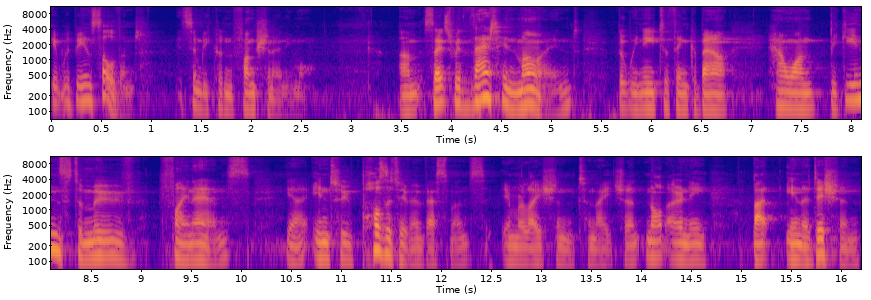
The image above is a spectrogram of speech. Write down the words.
it would be insolvent. It simply couldn't function anymore. Um, so it's with that in mind that we need to think about how one begins to move finance yeah, into positive investments in relation to nature, not only, but in addition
